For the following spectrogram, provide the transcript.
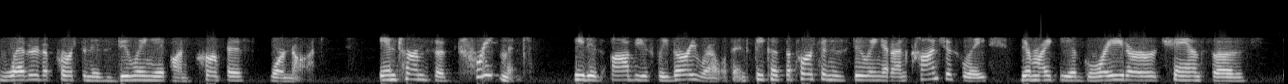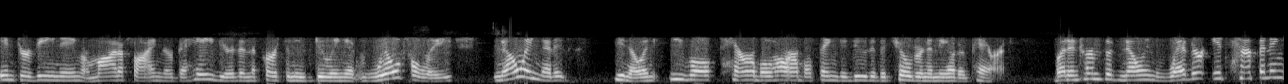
whether the person is doing it on purpose or not. In terms of treatment, it is obviously very relevant because the person who's doing it unconsciously, there might be a greater chance of intervening or modifying their behavior than the person who's doing it willfully, knowing that it's, you know, an evil, terrible, horrible thing to do to the children and the other parent. But in terms of knowing whether it's happening,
